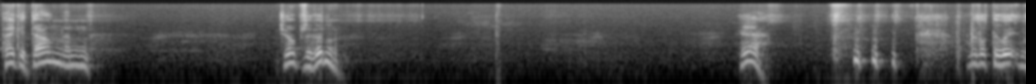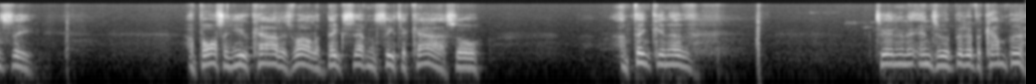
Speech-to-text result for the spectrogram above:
Peg it down and job's a good one. Yeah. we'll have to wait and see. I bought a new car as well, a big seven-seater car, so I'm thinking of turning it into a bit of a camper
